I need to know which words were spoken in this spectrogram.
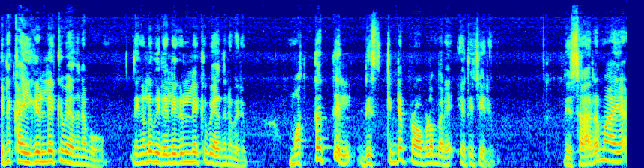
പിന്നെ കൈകളിലേക്ക് വേദന പോകും. നിങ്ങളുടെ വിരലുകളിലേക്ക് വേദന വരും. മൊത്തത്തിൽ ഡിസ്കിന്റെ പ്രോബ്ലം വരെ എത്തിച്ചേരും. നിസ്സാരമായ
